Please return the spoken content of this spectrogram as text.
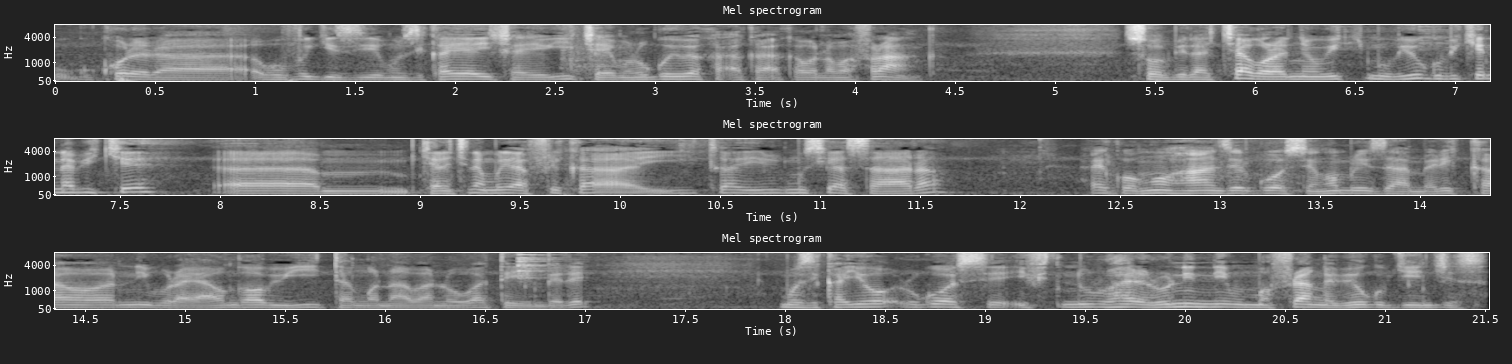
gukorera ubuvugizi muzika ye yicaye mu rugo iwe aka- aka- akabona amafaranga. So biracyagoranye mu bi- mu bihugu bike na bike um, cyane cyane muri afurika yitwa munsi ya sahara. Ariko nko hanze rwose nko muri za amerika n'i burayi aho ngaho biyita ngo ni abantu bateye imbere. Muzika yo rwose ifite n'uruhare runini mu mafaranga ibihugu byinjiza.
